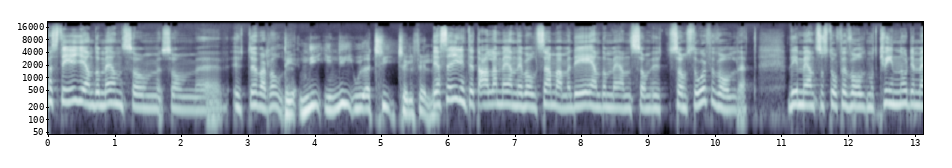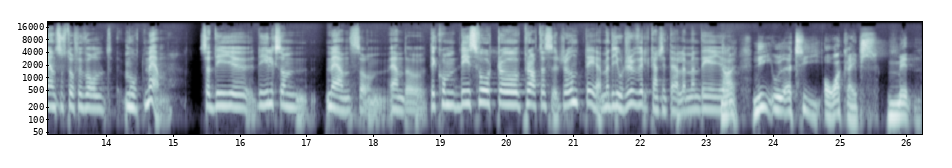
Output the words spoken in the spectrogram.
Fast det är ju ändå män som, som uh, utövar våld. Det är ni, i ni ud af ti tillfällen. Jag säger inte att alla män är våldsamma, men det är ändå män som, ut, som står för våldet. Det är män som står för våld mot kvinnor, det är män som står för våld mot män. Så det är ju det är liksom män som ändå... Det, kom, det är svårt att prata runt det, men det gjorde du väl kanske inte heller. Men det är ju... Nej, 9 ud af 10 overgrebsmænd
